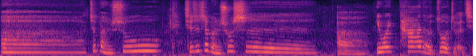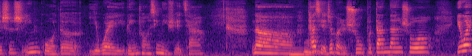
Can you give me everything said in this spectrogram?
呃，这本书其实这本书是呃，因为它的作者其实是英国的一位临床心理学家。那他写这本书不单单说，因为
